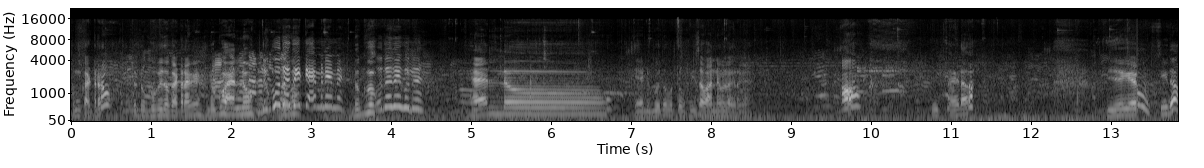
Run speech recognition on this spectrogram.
तुम कट रहे हो? तो डुगू भी तो कट रहा है। डुग्गू हेलो डुगू उधर देख कैमरे में। डुग्गू। उधर देख उधर। हेलो ये डुग्गू तो टोपी सवारने में लग रहा है। आओ एक साइड आओ। ये क्या? सीधा?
